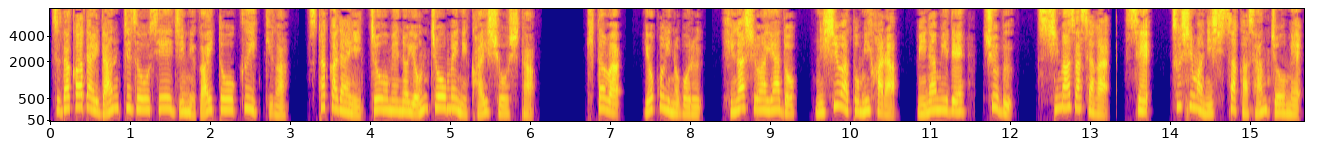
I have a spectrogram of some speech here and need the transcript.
津高台団地造成時に該当区域が、津高台1丁目の4丁目に解消した。北は横井登る、東は宿、西は富原、南で、主部、津島笹が、瀬、津島西坂3丁目、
